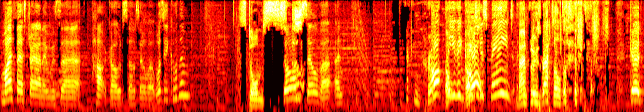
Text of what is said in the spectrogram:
My first Drayano was uh, Heart Gold, Soul Silver. What's he call them? Storm Storm Silver and Fucking crap. oh, but you've increased oh, your speed. Man flu's rattled. Good.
